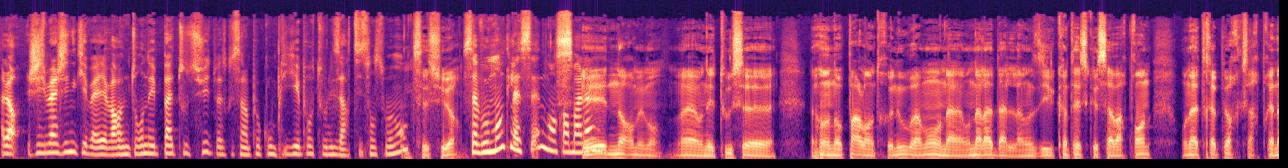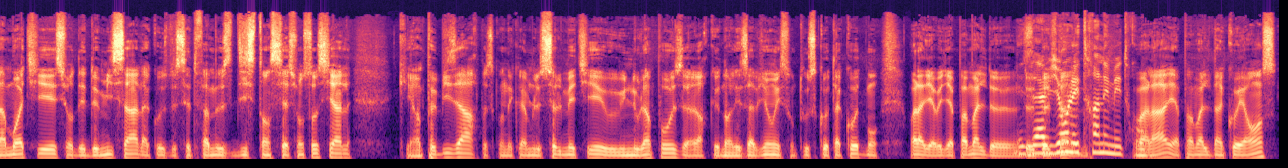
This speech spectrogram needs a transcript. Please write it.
Alors j'imagine qu'il va y avoir une tournée pas tout de suite parce que c'est un peu compliqué pour tous les artistes en ce moment. C'est sûr. Ça vous manque la scène Grand Corps Malade? Énormément. Ouais, on est tous, euh, on en parle entre nous. Vraiment, on a, on a la dalle. Là. On se dit quand est-ce que ça va reprendre? On a très peur que ça reprenne à moitié sur des demi-salles à cause de cette fameuse distanciation sociale qui est un peu bizarre parce qu'on est quand même le seul métier où ils nous l'imposent alors que dans les avions ils sont tous côte à côte. Bon, voilà, il y a- il y, a pas mal de Les de- avions, les trains, les métros. Voilà, il y a pas mal d'incohérences.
